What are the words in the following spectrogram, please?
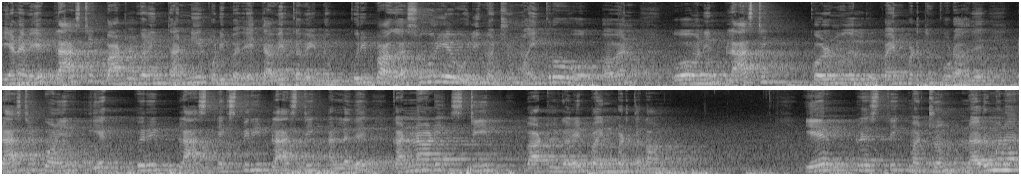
எனவே பிளாஸ்டிக் பாட்டில்களின் தண்ணீர் குடிப்பதை தவிர்க்க வேண்டும். குறிப்பாக சூரிய ஒளி மற்றும் மைக்ரோ ஓவன் ஓவனில் பிளாஸ்டிக் கொள்முதல்கள் பயன்படுத்தக் கூடாது. பிளாஸ்டிக் போனில் எக்ஸ்பிரி பிளாஸ் எக்ஸ்பிரி பிளாஸ்டிக் அல்லது கண்ணாடி ஸ்டீல் பாட்டில்களில் பயன்படுத்தலாம். ஏர் பிளாஸ்டிக் மற்றும் நறுமண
